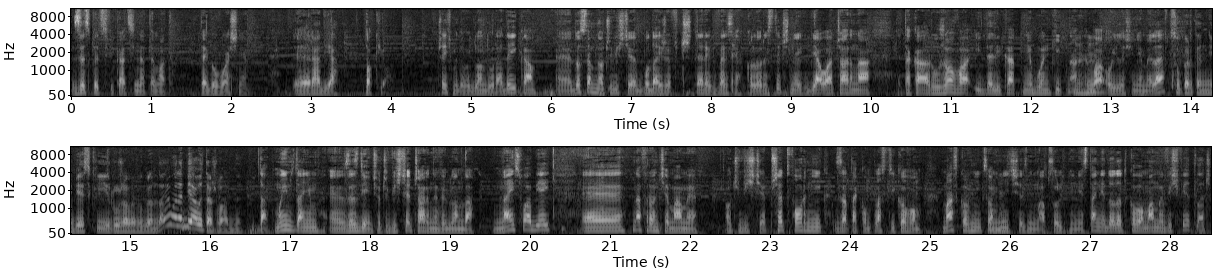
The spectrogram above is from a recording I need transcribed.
ze specyfikacji na temat tego właśnie e, radia Tokyo. Przejdźmy do wyglądu radyjka. E, Dostępne oczywiście bodajże w czterech wersjach kolorystycznych. Biała, czarna, taka różowa i delikatnie błękitna chyba, o ile się nie mylę. Super ten niebieski i różowe wyglądają, ale biały też ładny. Tak, moim zdaniem e, ze zdjęć oczywiście czarny wygląda najsłabiej. E, Na froncie mamy oczywiście przetwornik za taką plastikową maskownicą, nic się z nim absolutnie nie stanie. Dodatkowo mamy wyświetlacz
